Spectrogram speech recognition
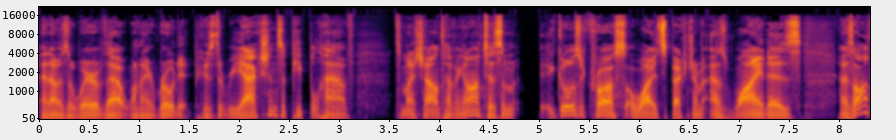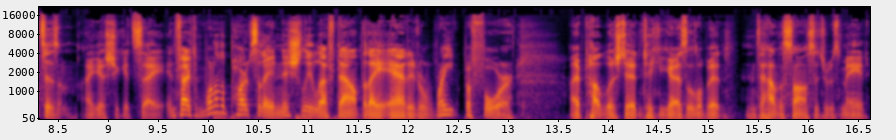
And I was aware of that when I wrote it because the reactions that people have to my child having autism, it goes across a wide spectrum, as wide as as autism, I guess you could say. In fact, one of the parts that I initially left out that I added right before I published it, take you guys a little bit into how the sausage was made,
